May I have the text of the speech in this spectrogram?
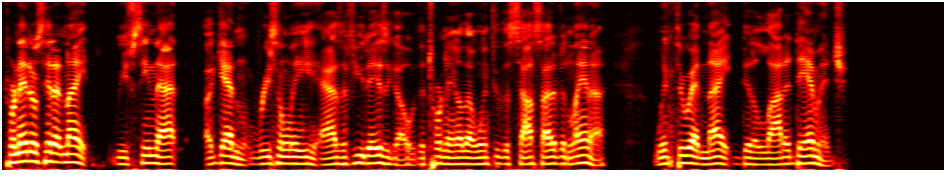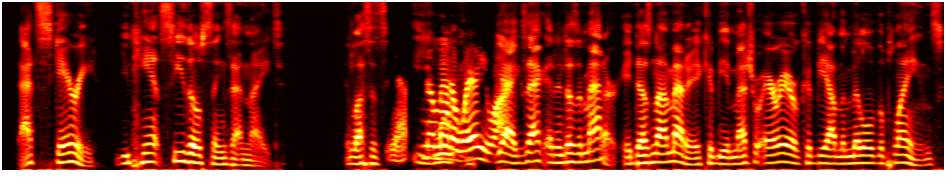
Tornadoes hit at night. We've seen that again recently, as a few days ago. The tornado that went through the south side of Atlanta went through at night, did a lot of damage. That's scary. You can't see those things at night unless it's you No matter where you are. Yeah, exactly. And it doesn't matter. It does not matter. It could be a metro area or it could be out in the middle of the plains.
